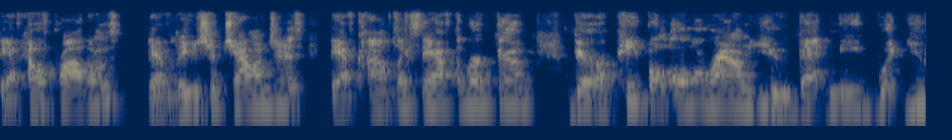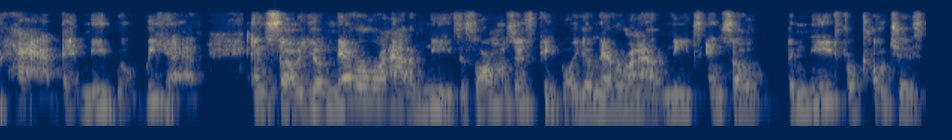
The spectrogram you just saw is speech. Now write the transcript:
they have health problems, they have leadership challenges, they have conflicts they have to work through. There are people all around you that need what you have, that need what we have. And so you'll never run out of needs. As long as there's people, you'll never run out of needs. And so the need for coaches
